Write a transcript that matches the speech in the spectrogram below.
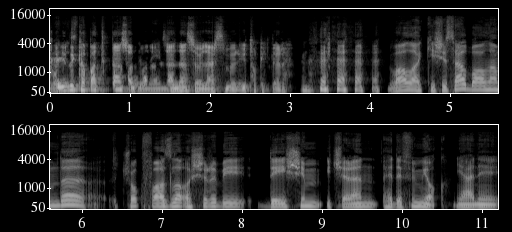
kaydı kapattıktan sonra bana özelden söylersin böyle ütopikleri. Valla kişisel bağlamda çok fazla aşırı bir değişim içeren hedefim yok. Yani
